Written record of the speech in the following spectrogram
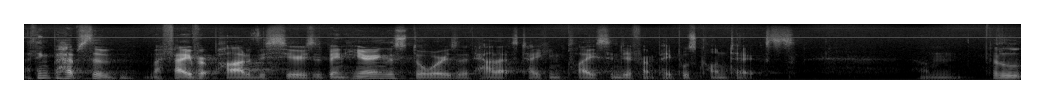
I think perhaps the, my favourite part of this series has been hearing the stories of how that's taking place in different people's contexts. Um, for, the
